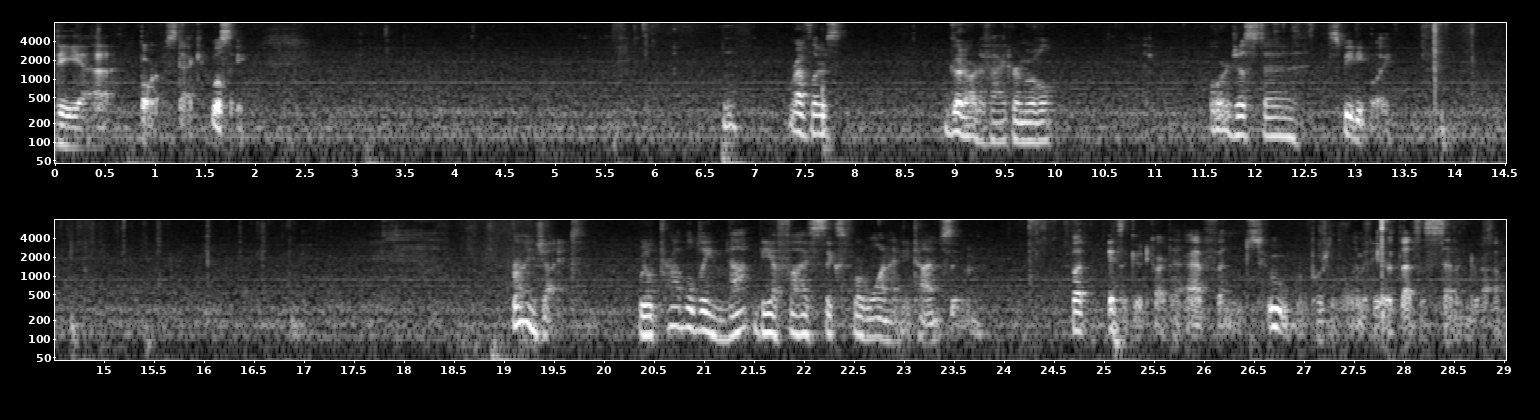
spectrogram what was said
the uh, Boros deck. We'll see. Hmm. Revelers. Good artifact removal. Or just a Speedy Boy. Brine Giant will probably not be a 5 6 for 1 anytime soon. But it's a good card to have, and ooh, we're pushing the limit here. That's a 7 drop.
